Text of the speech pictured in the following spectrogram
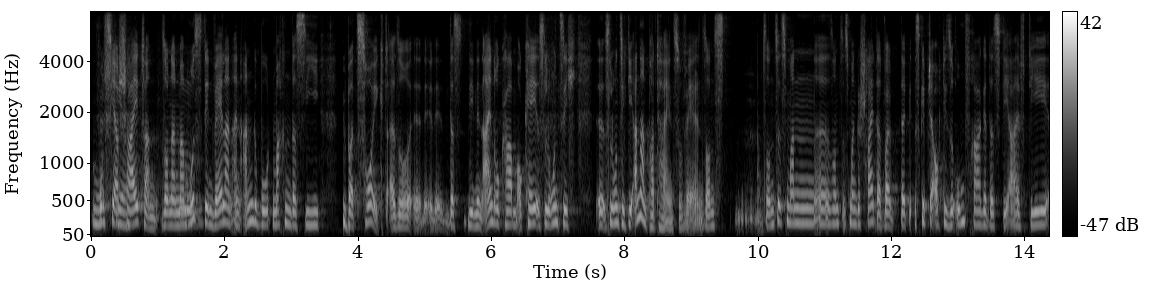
muss ja scheitern, sondern man mhm. muss den Wählern ein Angebot machen, das sie überzeugt. Also, äh, dass die den Eindruck haben, okay, es lohnt sich, äh, es lohnt sich, die anderen Parteien zu wählen. Sonst, sonst, ist, man, äh, sonst ist man gescheitert. Weil es gibt ja auch diese Umfrage, dass die AfD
